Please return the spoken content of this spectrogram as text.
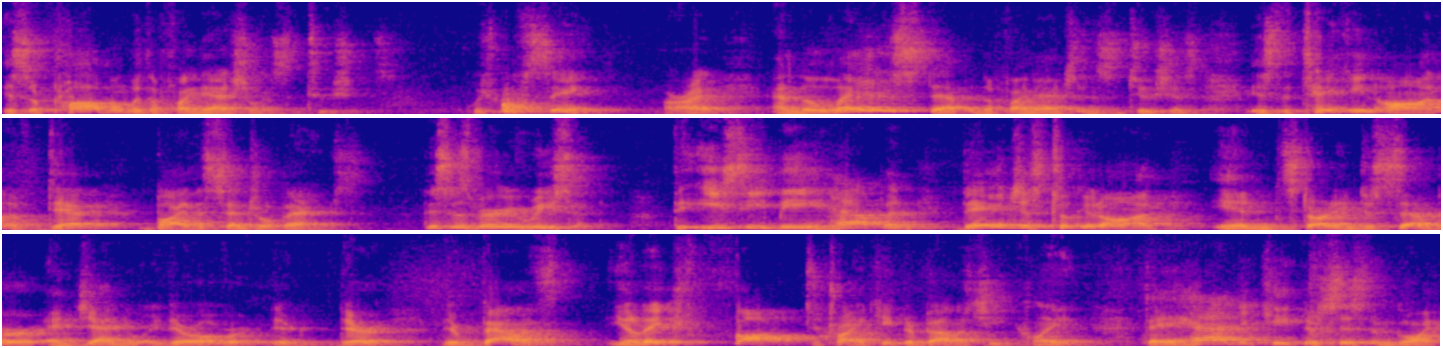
is a problem with the financial institutions which we've seen. All right? And the latest step in the financial institutions is the taking on of debt by the central banks. This is very recent. The ECB happened, they just took it on in starting December and January. They're over, they're, they're, they're balanced. You know, they fought to try and keep their balance sheet clean. They had to keep their system going,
